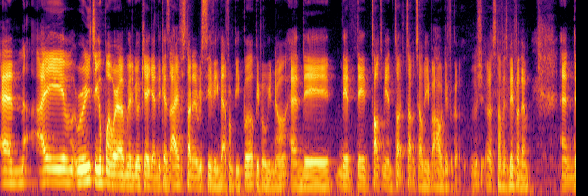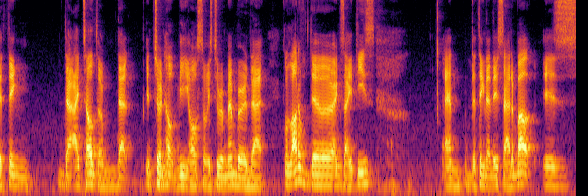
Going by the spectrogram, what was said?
and I'm reaching a point where I'm going to be okay again because I've started receiving that from people, people we know, and they they they talk to me and talk, talk tell me about how difficult uh, stuff has been for them, and the thing that I tell them that in turn helped me also is to remember that a lot of the anxieties and the thing that they're sad about is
